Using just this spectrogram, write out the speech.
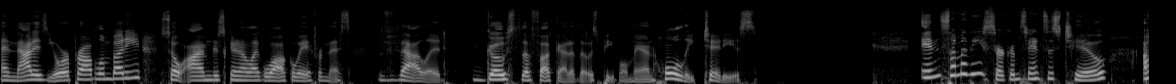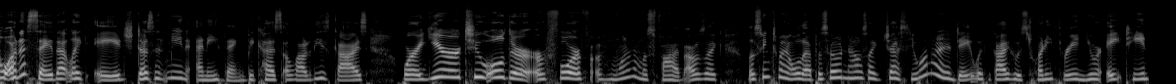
and that is your problem, buddy. So I'm just going to like walk away from this. Valid. Ghost the fuck out of those people, man. Holy titties in some of these circumstances too, I want to say that like age doesn't mean anything because a lot of these guys were a year or two older or four. One of them was five. I was like listening to my old episode and I was like, Jess, you went on a date with a guy who was 23 and you were 18.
